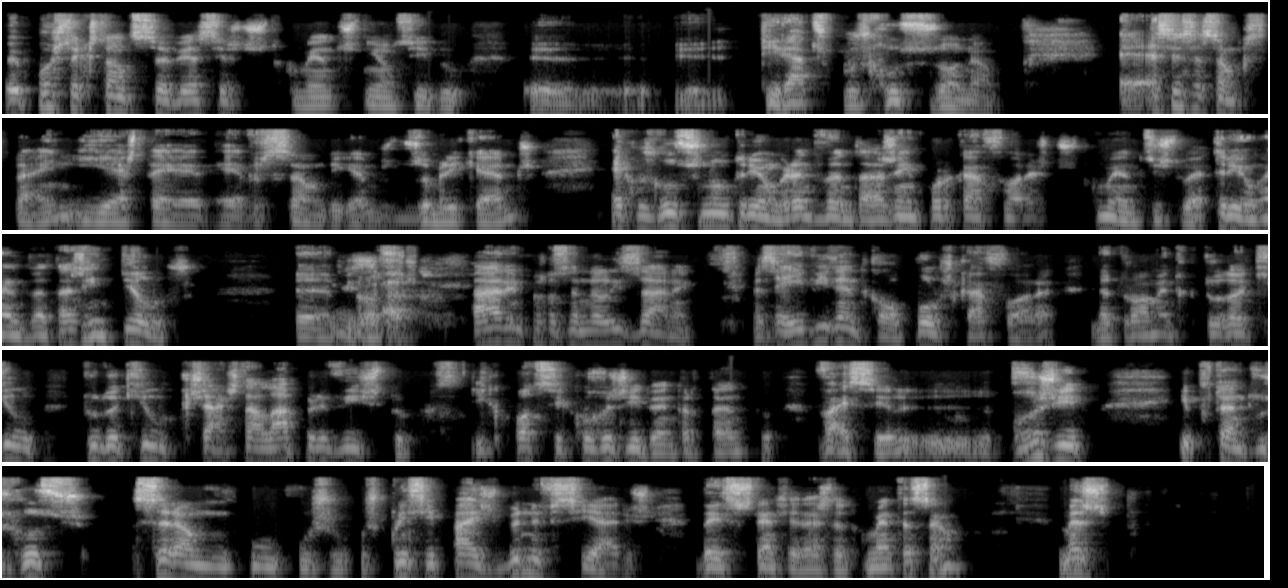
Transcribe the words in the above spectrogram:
Eh, posto a questão de saber se estes documentos tinham sido eh, tirados pelos russos ou não. A sensação que se tem, e esta é, é a versão, digamos, dos americanos, é que os russos não teriam grande vantagem em pôr cá fora estes documentos, isto é, teriam grande vantagem em tê-los uh, para os para os analisarem. Mas é evidente que ao pô-los cá fora, naturalmente que tudo aquilo, tudo aquilo que já está lá previsto e que pode ser corrigido, entretanto, vai ser uh, corrigido. E, portanto, os russos serão os, os principais beneficiários da existência desta documentação, mas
